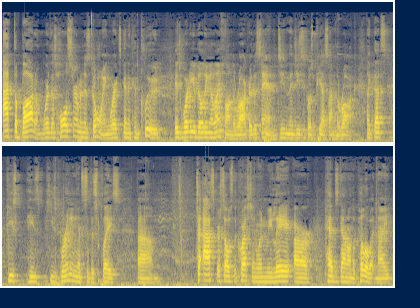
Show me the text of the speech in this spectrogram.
at the bottom, where this whole sermon is going, where it's going to conclude, is what are you building your life on, the rock or the sand? And then Jesus goes, "P.S. I'm the rock." Like that's he's he's he's bringing us to this place um, to ask ourselves the question when we lay our heads down on the pillow at night:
